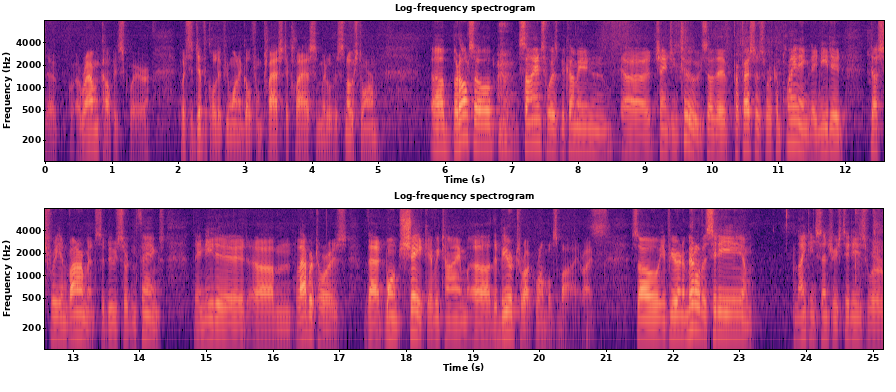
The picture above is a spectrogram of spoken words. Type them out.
the, around Copley Square, which is difficult if you want to go from class to class in the middle of a snowstorm, uh, but also science was becoming uh, changing too. So the professors were complaining they needed dust-free environments to do certain things. They needed um, laboratories that won't shake every time uh, the beer truck rumbles by, right? So if you're in the middle of a city, and 19th century cities were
